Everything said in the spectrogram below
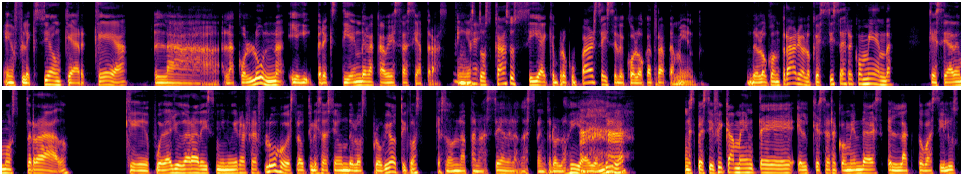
en flexión que arquea la, la columna y extiende la cabeza hacia atrás. En estos casos sí hay que preocuparse y se le coloca tratamiento. De lo contrario, lo que sí se recomienda que se ha demostrado que puede ayudar a disminuir el reflujo es la utilización de los probióticos, que son la panacea de la gastroenterología hoy en día. Específicamente el que se recomienda es el Lactobacillus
